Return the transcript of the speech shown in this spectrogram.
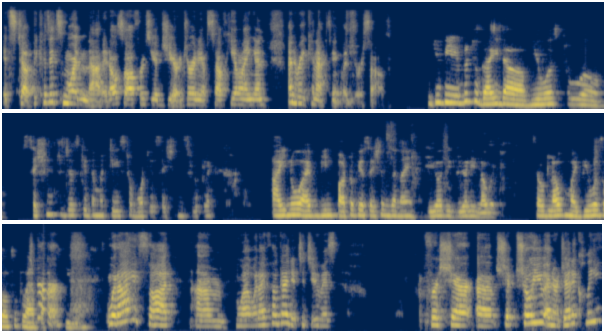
it stopped because it's more than that. It also offers you a journey of self-healing and and reconnecting with yourself. Would you be able to guide uh, viewers through a session to just give them a taste of what your sessions look like. I know i've been part of your sessions and i really really love it. So i would love my viewers also to have sure. experience. What i thought um, well what i felt guided to do is first share uh, sh- show you energetically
